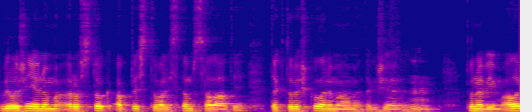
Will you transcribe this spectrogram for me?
vyloženě jenom rostok a pěstovali si tam saláty, tak to ve škole nemáme, takže Mhm. to nevím, ale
